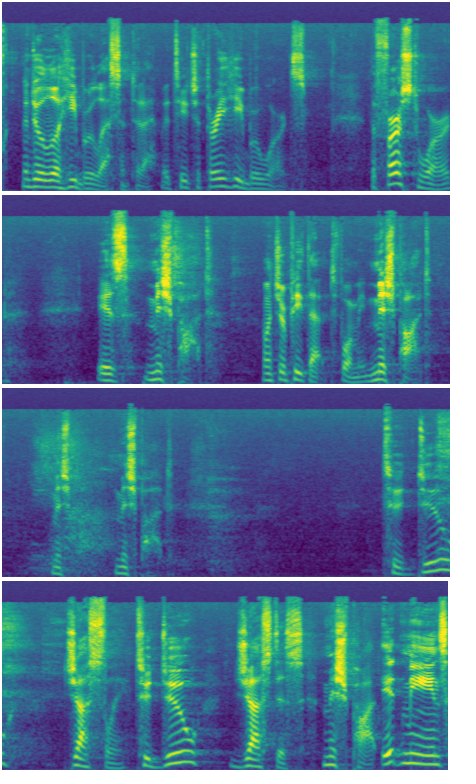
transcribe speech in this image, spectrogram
I'm going to do a little Hebrew lesson today. I'm going to teach you three Hebrew words. The first word is mishpat. I want you to repeat that for me. Mishpat. Mishpat. Mishpat. To do justly, to do justice. Mishpat. It means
